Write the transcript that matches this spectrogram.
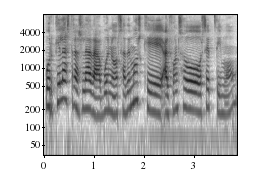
¿Por qué las traslada? Bueno, sabemos que Alfonso VII,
